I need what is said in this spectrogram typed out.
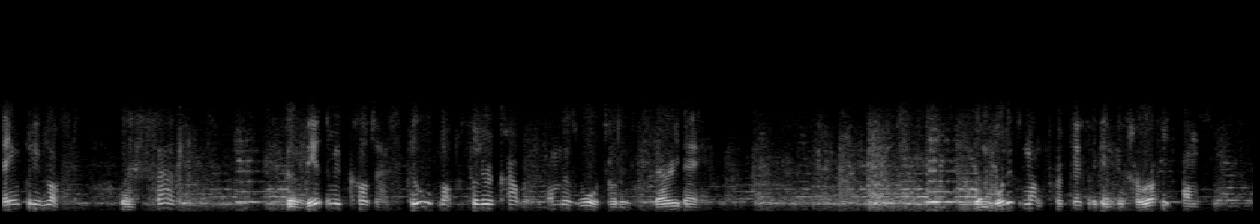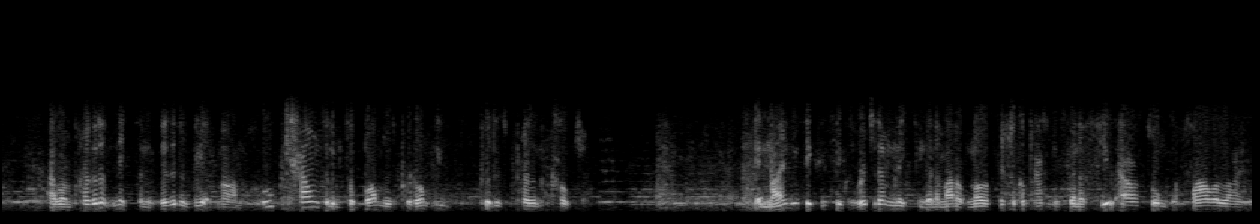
shamefully lost, where sadly, the Vietnamese culture has still not fully recovered from this war till this very day. When Buddhist monks protested against this horrific onslaught, and when President Nixon visited Vietnam, who counseled him to bomb this predominantly Buddhist present culture? In 1966, Richard M. Nixon, then a man of no official capacity, spent a few hours talking to Father Lyons,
